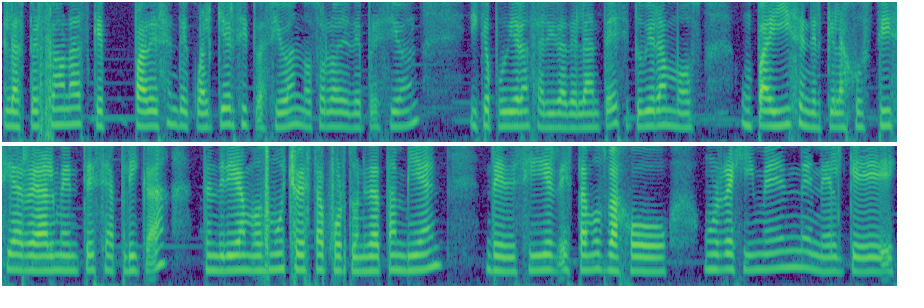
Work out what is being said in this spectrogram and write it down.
las personas que padecen de cualquier situación, no solo de depresión, y que pudieran salir adelante. Si tuviéramos un país en el que la justicia realmente se aplica, tendríamos mucho esta oportunidad también de decir estamos bajo un régimen en el que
